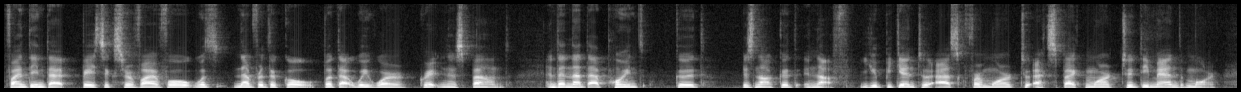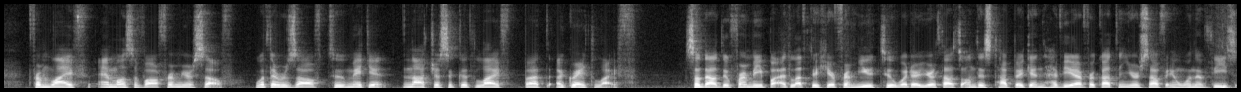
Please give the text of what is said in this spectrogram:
Finding that basic survival was never the goal, but that we were greatness bound. And then at that point, good is not good enough. You begin to ask for more, to expect more, to demand more from life, and most of all from yourself, with the resolve to make it not just a good life, but a great life. So that'll do for me, but I'd love to hear from you too. What are your thoughts on this topic? And have you ever gotten yourself in one of these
